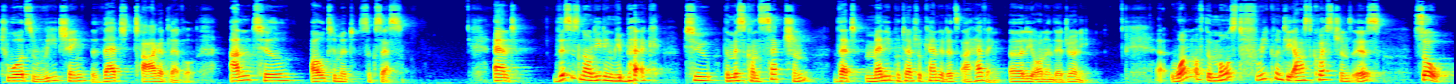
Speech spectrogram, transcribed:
towards reaching that target level until ultimate success. And this is now leading me back to the misconception that many potential candidates are having early on in their journey. Uh, one of the most frequently asked questions is So,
